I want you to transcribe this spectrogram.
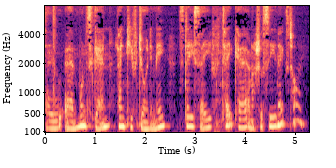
So um, once again thank you for joining me. Stay safe. Take care and I shall see you next time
